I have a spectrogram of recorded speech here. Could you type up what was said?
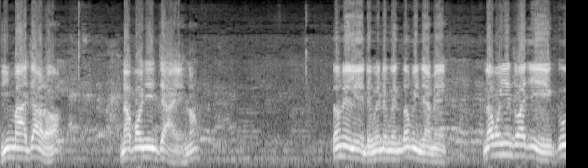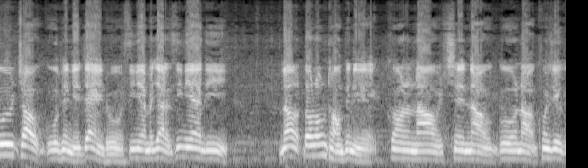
ဒီမှာကြတော့နောက်ပေါင်းချင်းကြရင်နော်3လေးလေးတဝင်းတဝင်းသုံးမိကြမယ်နောက်ပေါင်းချင်းသွားကြည့်ရင်9 6 9ဖြစ်နေကြရင်ထိုးစီနီယာမကြစီနီယာဒီနောက်3လုံးထောင်ဖြစ်နေခွန်နောက်ရှင်းနောက်9နောက်ခွန်ရှိ9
